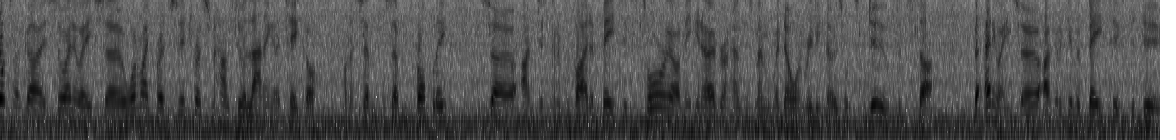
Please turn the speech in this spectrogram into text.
What's up guys, so anyway, so one of my friends was interested in how to do a landing and a takeoff on a 747 properly, so I'm just going to provide a basic tutorial, I mean, you know, everyone has this moment where no one really knows what to do for the start, but anyway, so I'm going to give a basics to do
